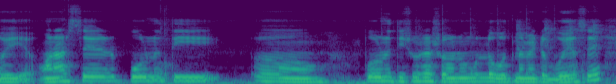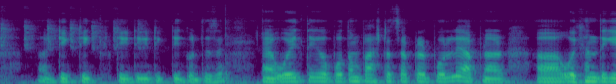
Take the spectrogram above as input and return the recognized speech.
ওই অনার্সের পরিণতি পরিণতি সুশাসন ও মূল্যবোধ নামে একটা বই আছে tick tick tick tick tick tick করতেছে। ওই থেকে প্রথম পাঁচটা চ্যাপ্টার পড়লে আপনার ওইখান থেকে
